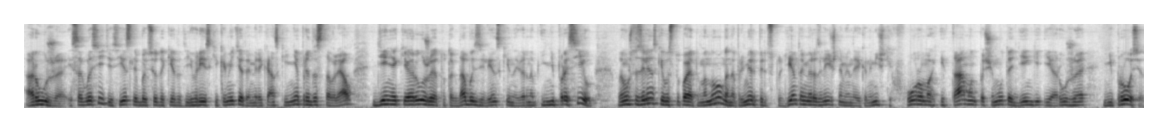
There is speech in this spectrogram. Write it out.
оружие. И согласитесь, если бы все-таки этот еврейский комитет американский не предоставлял денег и оружия, то тогда бы Зеленский, наверное, и не просил. Потому что Зеленский выступает много, например, перед студентами различными на экономических форумах, и там он почему-то деньги и оружие не просит.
